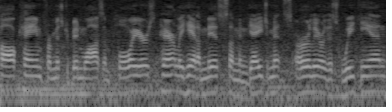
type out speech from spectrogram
call came from Mr. Benoit's employers. Apparently, he had missed some engagements earlier this weekend,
